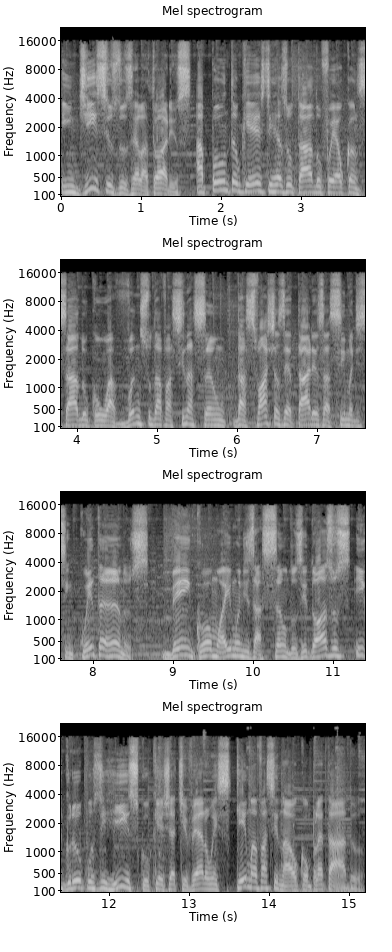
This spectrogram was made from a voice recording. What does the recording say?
Indícios dos relatórios apontam que este resultado foi alcançado com o avanço da vacinação das faixas etárias acima de 50 anos, bem como a imunização dos idosos e grupos de risco que já tiveram esquema vacinal completado.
